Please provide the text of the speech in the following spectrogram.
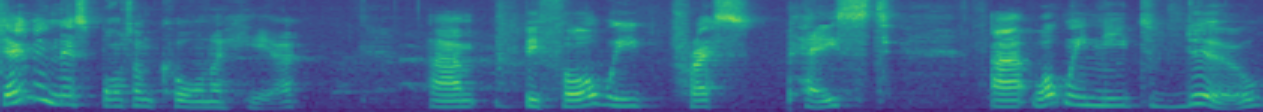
down in this bottom corner here um, before we press paste, uh, what we need to do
